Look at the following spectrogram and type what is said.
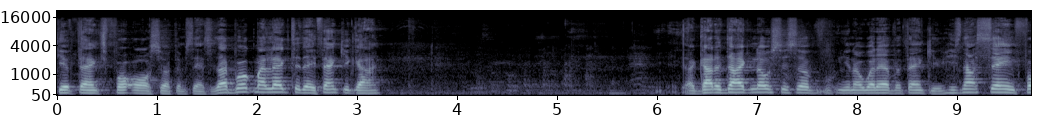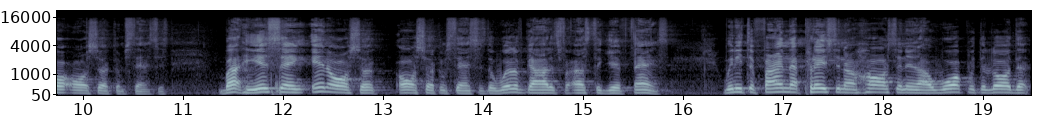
"Give thanks for all circumstances." I broke my leg today. Thank you, God. I got a diagnosis of, you know, whatever, thank you. He's not saying for all circumstances, but he is saying in all, cir- all circumstances, the will of God is for us to give thanks. We need to find that place in our hearts and in our walk with the Lord that,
